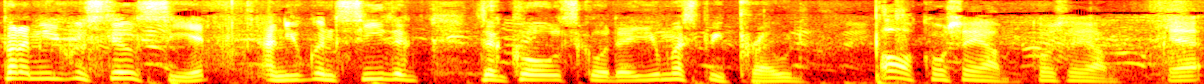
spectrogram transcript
But I mean, you can still see it, and you can see the, the goal scored there. You must be proud. Oh, of course I am, of course I am, yeah.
